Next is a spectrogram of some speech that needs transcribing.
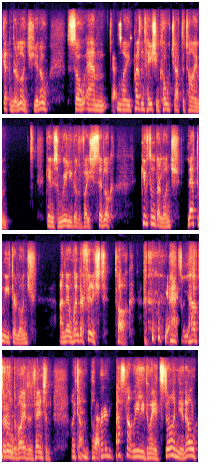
getting their lunch, you know. So um, yes. my presentation coach at the time gave me some really good advice. She said, "Look, give them their lunch, let them eat their lunch, and then when they're finished, talk." Yeah. so you have to undivided attention. I thought, but yeah. Bernie, that's not really the way it's done, you know.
